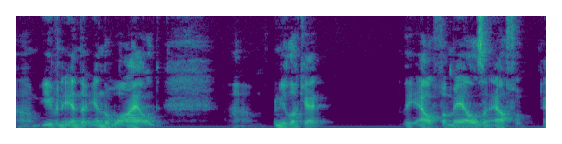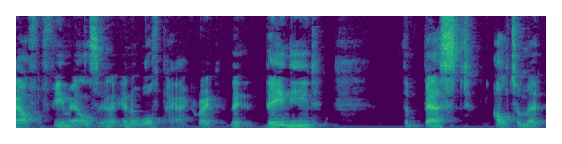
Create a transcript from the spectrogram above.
Um, even in the in the wild, um, when you look at the alpha males and alpha alpha females in a, in a wolf pack, right? They they need the best, ultimate,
